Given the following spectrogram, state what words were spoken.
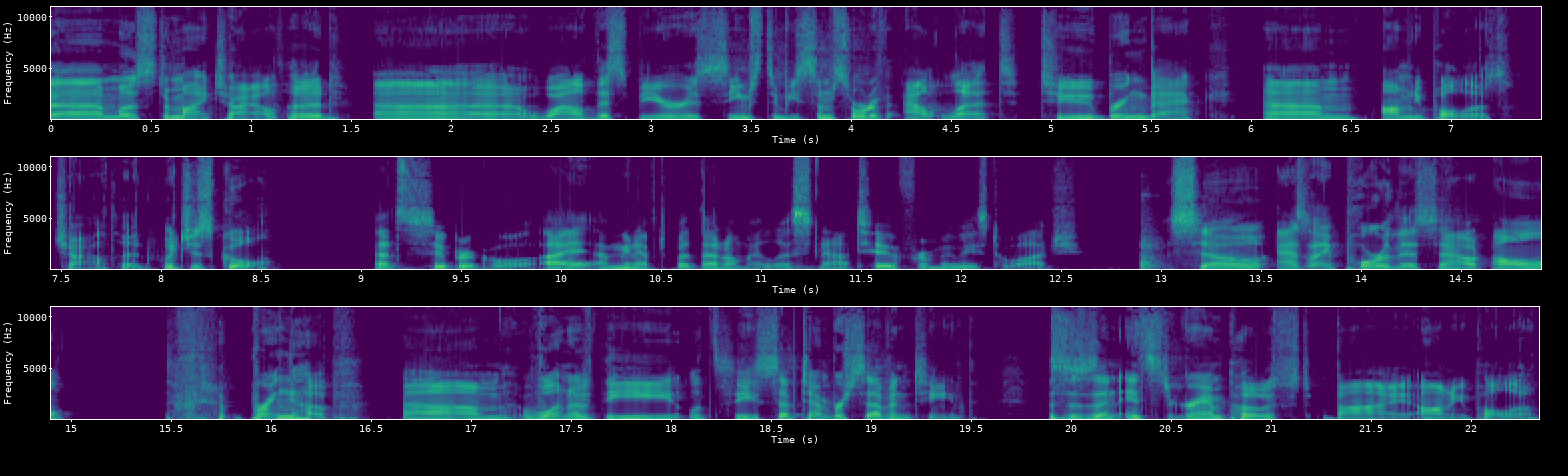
uh, most of my childhood, uh, while this beer is seems to be some sort of outlet to bring back um, Omnipollo's childhood, which is cool. that's super cool. I, I'm gonna have to put that on my list now too for movies to watch. So as I pour this out, I'll bring up um, one of the, let's see, September 17th. This is an Instagram post by Omnipollo.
